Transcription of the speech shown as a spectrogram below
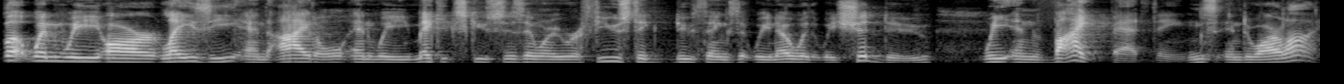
But when we are lazy and idle and we make excuses and we refuse to do things that we know that we should do, we invite bad things into our life.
